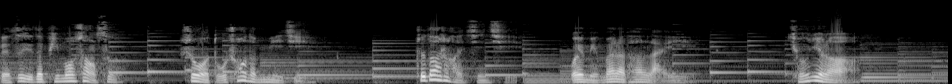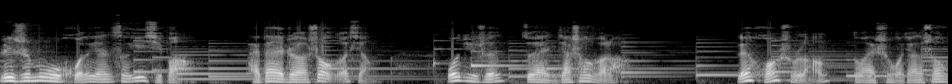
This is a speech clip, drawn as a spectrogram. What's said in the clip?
给自己的皮毛上色，是我独创的秘籍。这倒是很新奇，我也明白了它的来意。求你了，荔枝木火的颜色一级棒，还带着烧鹅香，我女神最爱你家烧鹅了。连黄鼠狼都爱吃我家的烧鹅，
